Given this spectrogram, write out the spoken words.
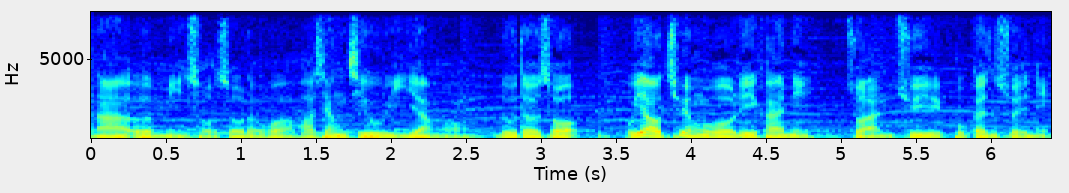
拿厄米所说的话，好像几乎一样哦。路德说：“不要劝我离开你，转去不跟随你。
